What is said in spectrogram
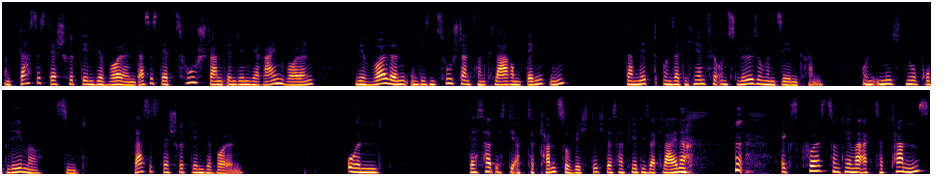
Und das ist der Schritt, den wir wollen. Das ist der Zustand, in den wir rein wollen. Wir wollen in diesen Zustand von klarem Denken, damit unser Gehirn für uns Lösungen sehen kann und nicht nur Probleme sieht. Das ist der Schritt, den wir wollen. Und deshalb ist die Akzeptanz so wichtig. Deshalb hier dieser kleine Exkurs zum Thema Akzeptanz.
